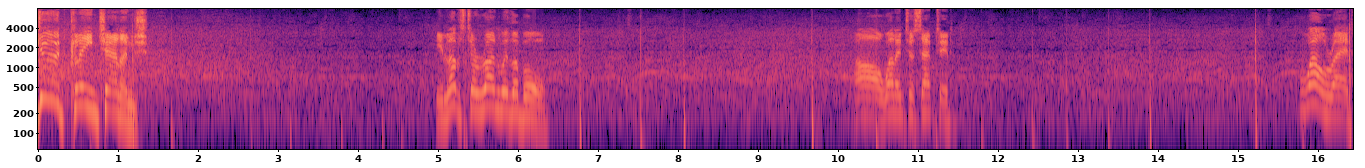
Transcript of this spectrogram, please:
Good clean challenge. He loves to run with the ball. Oh, well intercepted. Well read.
